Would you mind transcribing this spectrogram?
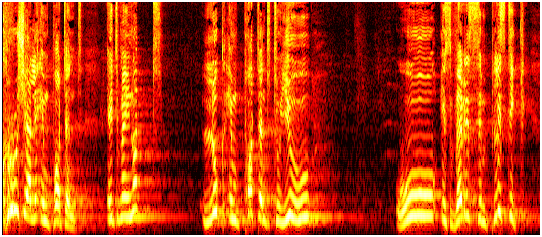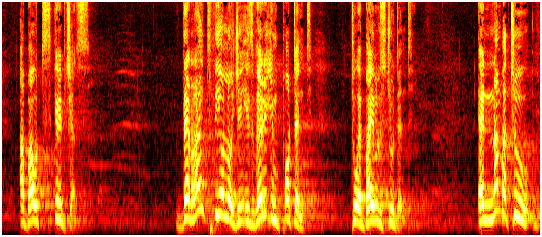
crucially important. It may not look important to you who is very simplistic about scriptures. The right theology is very important to a Bible student. And number two,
